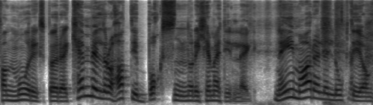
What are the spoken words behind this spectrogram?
van Morik spør hvem ville du hatt i boksen når det kommer et innlegg. Neymar eller Luke de Jong?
